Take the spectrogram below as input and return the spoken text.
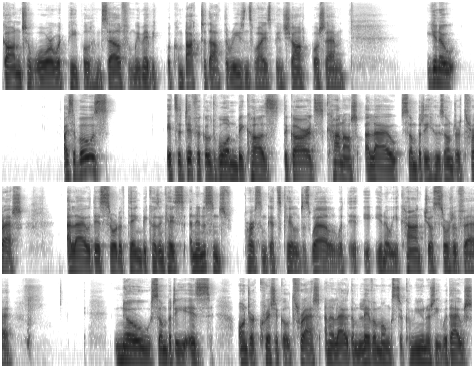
gone to war with people himself, and we maybe will come back to that, the reasons why he's been shot. But um, you know, I suppose it's a difficult one because the guards cannot allow somebody who's under threat allow this sort of thing because in case an innocent person gets killed as well with it, you know you can't just sort of uh, know somebody is under critical threat and allow them live amongst a community without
